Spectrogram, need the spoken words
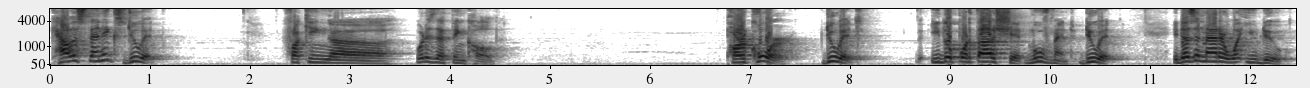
Calisthenics, do it. Fucking, uh, what is that thing called? Parkour, do it. Ido portal shit, movement, do it. It doesn't matter what you do.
